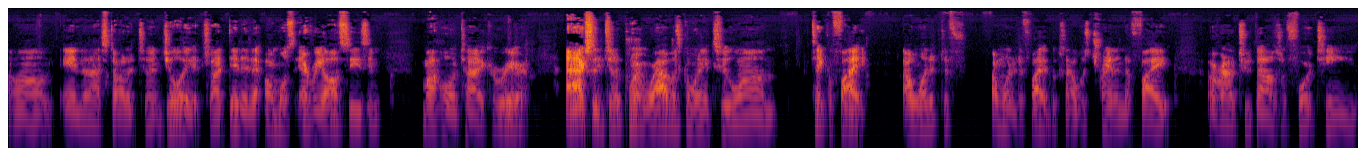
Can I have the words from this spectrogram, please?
um, and then I started to enjoy it. So I did it almost every off season, my whole entire career. Actually, to the point where I was going to um, take a fight. I wanted to, I wanted to fight because I was training to fight around 2014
